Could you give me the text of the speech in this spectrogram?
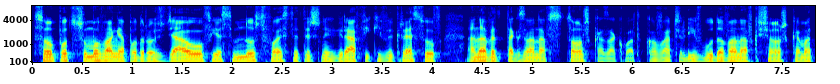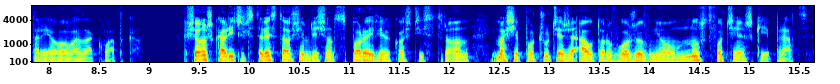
Są podsumowania podrozdziałów, jest mnóstwo estetycznych grafik i wykresów, a nawet tak zwana wstążka zakładkowa, czyli wbudowana w książkę materiałowa zakładka. Książka liczy 480 sporej wielkości stron i ma się poczucie, że autor włożył w nią mnóstwo ciężkiej pracy.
